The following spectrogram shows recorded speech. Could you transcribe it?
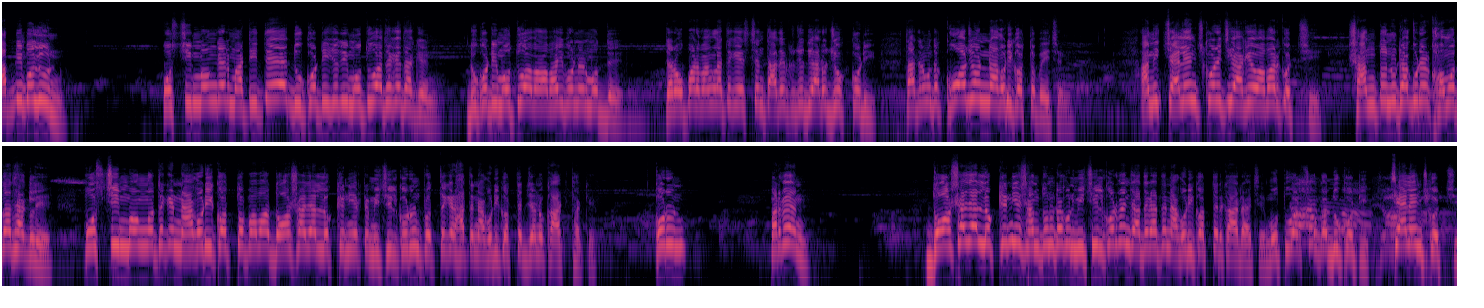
আপনি বলুন, পশ্চিমবঙ্গের মাটিতে দু কোটি যদি মতুয়া থেকে থাকেন, দু কোটি মতুয়া মা ভাই বোনের মধ্যে, যারা ওপার বাংলা থেকে এসছেন তাদেরকে যদি আরও যোগ করি, তাদের মধ্যে কজন নাগরিকত্ব পেয়েছেন? আমি চ্যালেঞ্জ করেছি, আগেও আবার করছি। শান্তনু ঠাকুরের ক্ষমতা থাকলে, পশ্চিমবঙ্গ থেকে নাগরিকত্ব পাওয়া দশ হাজার লোককে নিয়ে একটা মিছিল করুন, প্রত্যেকের হাতে নাগরিকত্বের যেন কার্ড থাকে। করুন। পারবেন? দশ হাজার লোককে নিয়ে শান্তনু ঠাকুর মিছিল করবেন যাদের হাতে নাগরিকত্বের কার্ড আছে। মতুয়ার সংখ্যা দু কোটি। চ্যালেঞ্জ করছি।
